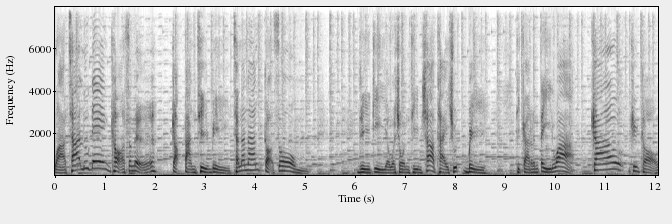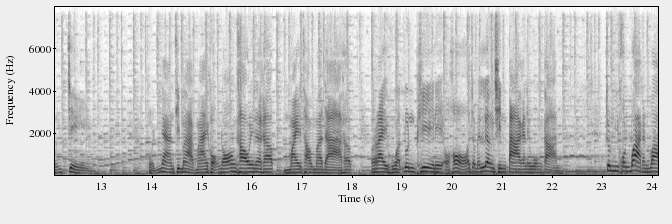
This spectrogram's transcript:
ว่าชาลูกเด้งขอเสนอ กับตันทีมบีชนะนั้นเกาะส้มดีกีเยาวชนทีมชาติไทยชุดบีที่การันตีว่าเขาคือของจริง ผลงานที่มากมายของน้องเขานี่นะครับ ไม่ธรรมดาครับ ไรหวดรุ่นพี่นี่โอ้โหจะเป็นเรื่องชินตากันในวงการ จนมีคนว่ากันว่า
